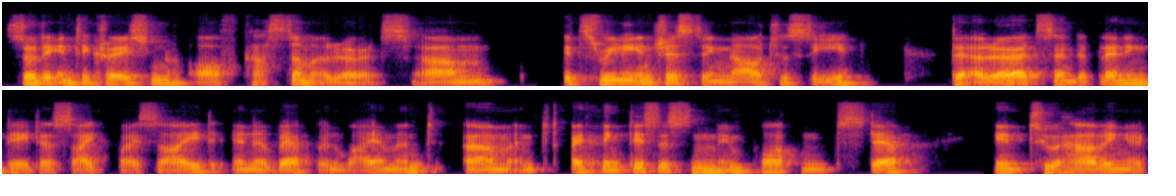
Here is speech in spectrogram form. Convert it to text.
So the integration of custom alerts. Um, it's really interesting now to see the alerts and the planning data side by side in a web environment. Um, and I think this is an important step into having a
